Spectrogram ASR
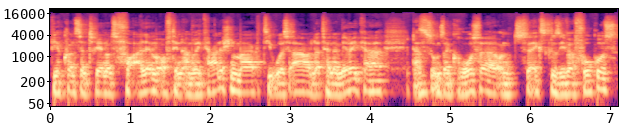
wir konzentrieren uns vor allem auf den amerikanischen Markt, die USA und Lateinamerika. Das ist unser großer und exklusiver Fokus.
